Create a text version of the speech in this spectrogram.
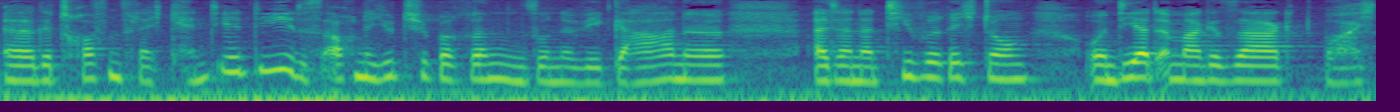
äh, getroffen. Vielleicht kennt ihr die. Das ist auch eine YouTuberin, so eine vegane, alternative Richtung. Und die hat immer gesagt, boah, ich,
